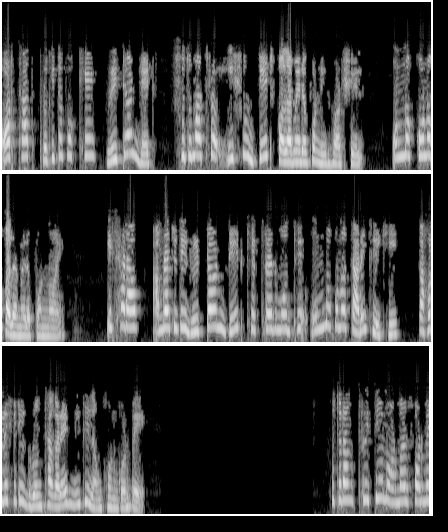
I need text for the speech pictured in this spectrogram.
অর্থাৎ প্রকৃতপক্ষে রিটার্ন দাতে শুধুমাত্র ইস্যু দাতে কলামের উপর নির্ভরশীল, অন্য কোনো কলামের উপর নয়। এছাড়াও, আমরা যদি রিটার্ন দাতে ক্ষেত্রের মধ্যে অন্য কোনো তারিখ লিখি, তাহলে সেটি গ্রন্থাগারের নীতি লঙ্ঘন করবে। সুতরাং তৃতীয় নরমাল ফর্মে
